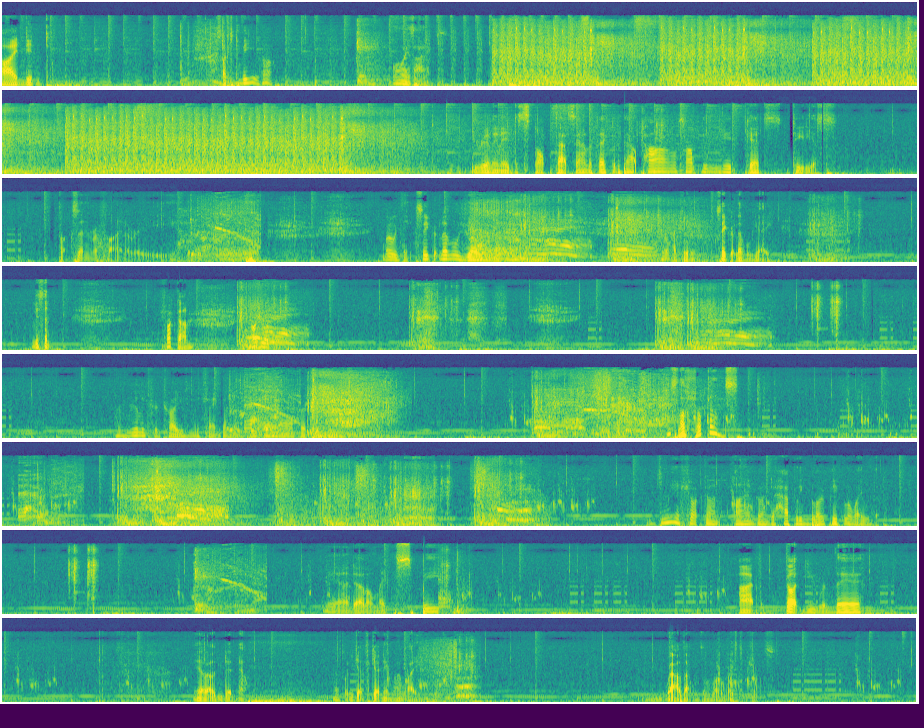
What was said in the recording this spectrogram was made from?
I didn't. Sucks to be you, huh? Always items. You really need to stop that sound effect at about par or something. It gets tedious. Toxin refinery. What do we think? Secret level, yay or no? Who am I kidding? Secret level, yay. Listen. Shotgun. Not your trick. Should try using the chain gun. I just love shotguns. Give me a shotgun, I am going to happily blow people away with it. Yeah, I doubt I'll make the speed. I forgot you were there. Yeah, well, you're dead now. That's what you get for getting in my way. Wow, that was a lot of wasted shots.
